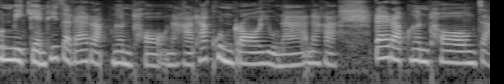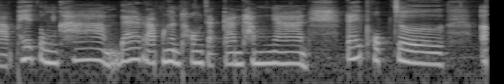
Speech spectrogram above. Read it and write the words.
คุณมีเกณฑ์ที่จะได้รับเงินทองนะคะ ถ้าคุณรออยู่นะนะคะ ได้รับเงินทองจากเพศตรงข้าม ได้รับเงินทองจากการทำงาน ได้พบเจอเอ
